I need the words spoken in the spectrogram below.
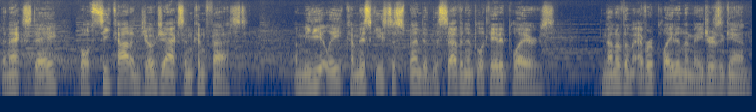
The next day, both Cicotte and Joe Jackson confessed. Immediately, Comiskey suspended the seven implicated players. None of them ever played in the majors again.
